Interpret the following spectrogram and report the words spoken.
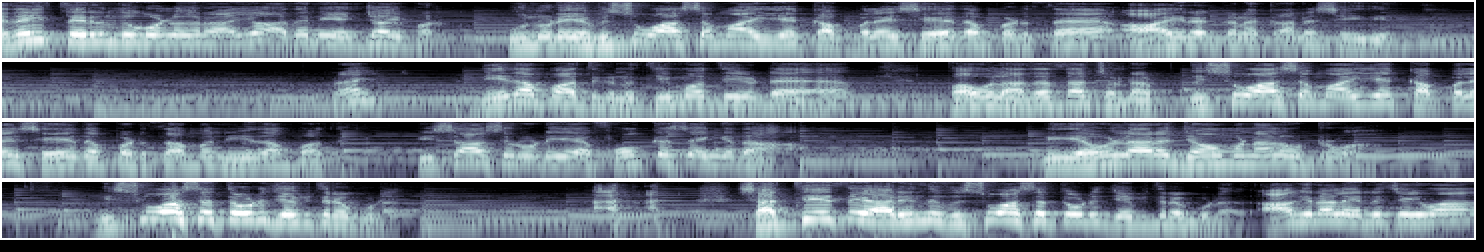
எதை தெரிந்து கொள்ளுகிறாயோ அதை நீ என்ஜாய் பண்ண. உன்னுடைய விசுவாசமாகிய கப்பலை சேதப்படுத்த ஆயிரக்கணக்கான செய்தி இருக்கு. ரைட் நீ தான் பார்த்துக்கணும். திமுத்தியிட்ட பவுல் அதை தான் சொல்கிறார் விசுவாசமாகிய கப்பலை சேதப்படுத்தாம நீ தான் பார்த்துக்கணும். பிசாசருடைய ஃபோக்கஸ் எங்கே தான் நீ எவ்வளோ நேரம் ஜெபம் பண்ணாலும் விட்டுருவான். விசுவாசத்தோடு ஜெபித்திடக்கூடாது சத்தியத்தை அறிந்து விசுவாசத்தோடு ஜெபித்திடக்கூடாது ஆகினால என்ன செய்வான்?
